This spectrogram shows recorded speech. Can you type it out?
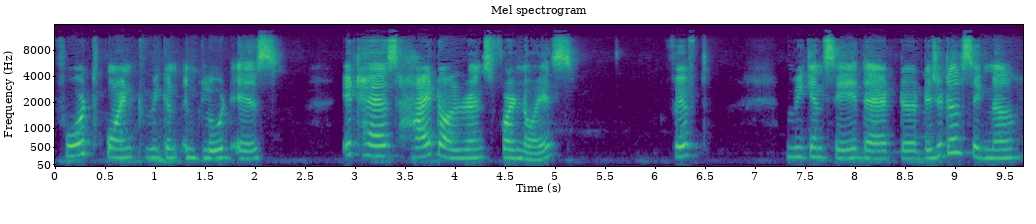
Fourth point we can include is it has high tolerance for noise. Fifth, we can say that uh, digital signal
